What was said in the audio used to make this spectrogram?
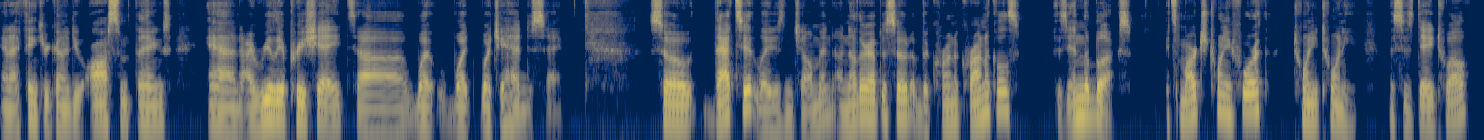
and I think you're going to do awesome things. And I really appreciate uh, what what what you had to say. So that's it, ladies and gentlemen. Another episode of the Corona Chronicles is in the books. It's March 24th, 2020. This is day 12.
